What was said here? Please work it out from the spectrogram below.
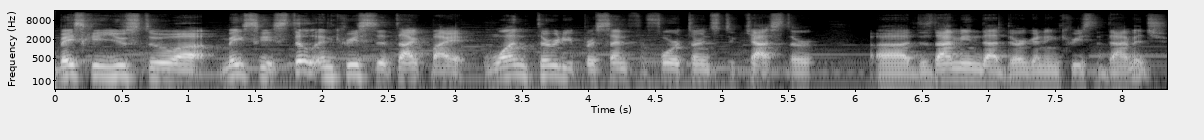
Basically used to... Uh, basically still increase the attack by 130% for 4 turns to caster. Uh, does that mean that they're going to increase the damage?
